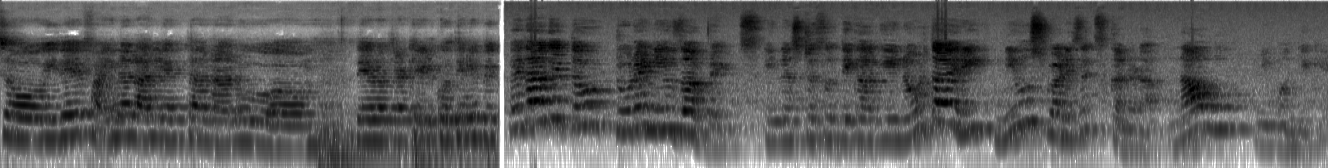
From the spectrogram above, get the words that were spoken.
ಸೊ ಇದೇ ಫೈನಲ್ ಆಗಲಿ ಅಂತ ನಾನು ದೇವ್ರ ಹತ್ರ ಕೇಳ್ಕೊತೀನಿ. ಇದಾಗಿತ್ತು ಟುಡೇ ನ್ಯೂಸ್ ಅಪ್ಡೇಟ್ಸ್ ಇನ್ನಷ್ಟು ಸುದ್ದಿಗಾಗಿ ನೋಡ್ತಾ ಇರಿ ನ್ಯೂಸ್ ಟ್ವೆಂಟಿ ಸಿಕ್ಸ್ ಕನ್ನಡ ನಾವು ನಿಮ್ಮೊಂದಿಗೆ.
